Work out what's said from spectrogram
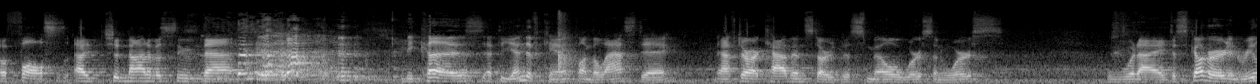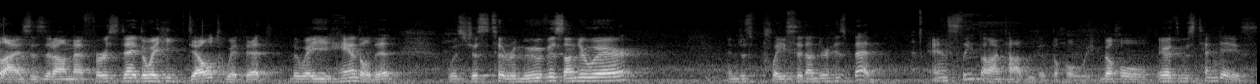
a false. I should not have assumed that. because at the end of camp, on the last day, after our cabin started to smell worse and worse, what I discovered and realized is that on that first day, the way he dealt with it, the way he handled it, was just to remove his underwear and just place it under his bed and sleep on top of it the whole week. The whole it was ten days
